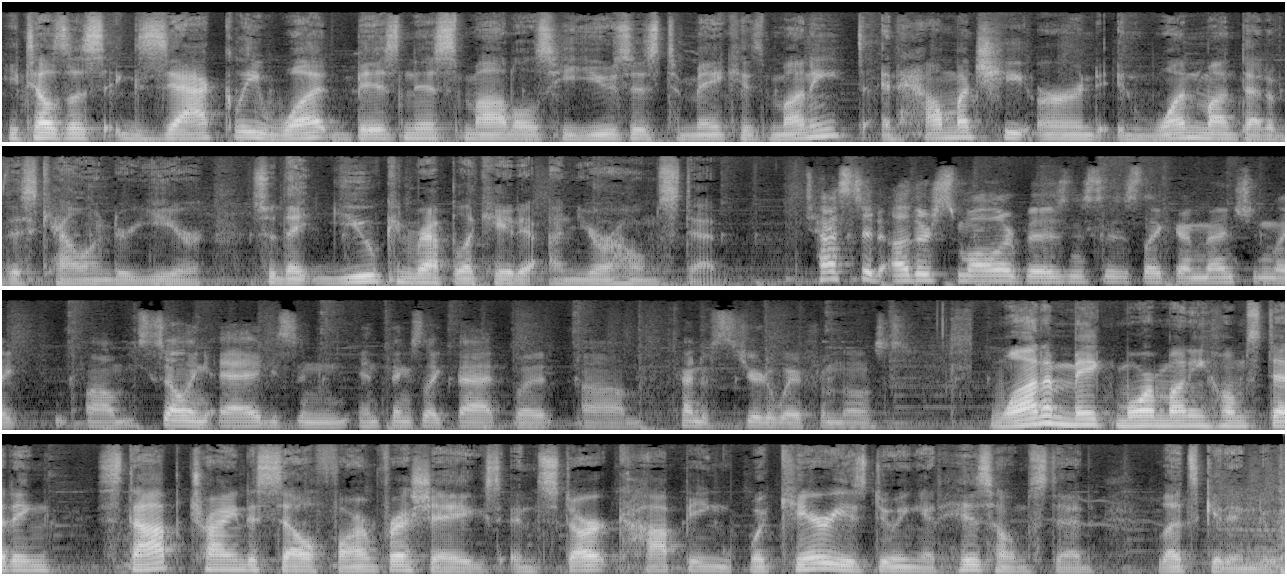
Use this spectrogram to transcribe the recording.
He tells us exactly what business models he uses to make his money and how much he earned in one month out of this calendar year so that you can replicate it on your homestead. Tested other smaller businesses, like I mentioned, like um, selling eggs and, and things like that, but um, kind of steered away from those. Want to make more money homesteading? Stop trying to sell farm fresh eggs and start copying what Kerry is doing at his homestead. Let's get into it.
